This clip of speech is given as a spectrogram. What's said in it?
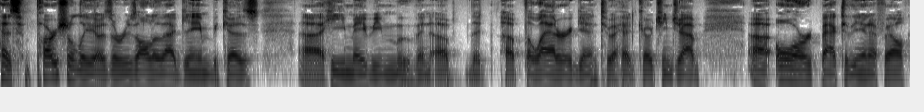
as partially as a result of that game because uh, he may be moving up the up the ladder again to a head coaching job, uh, or back to the NFL.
